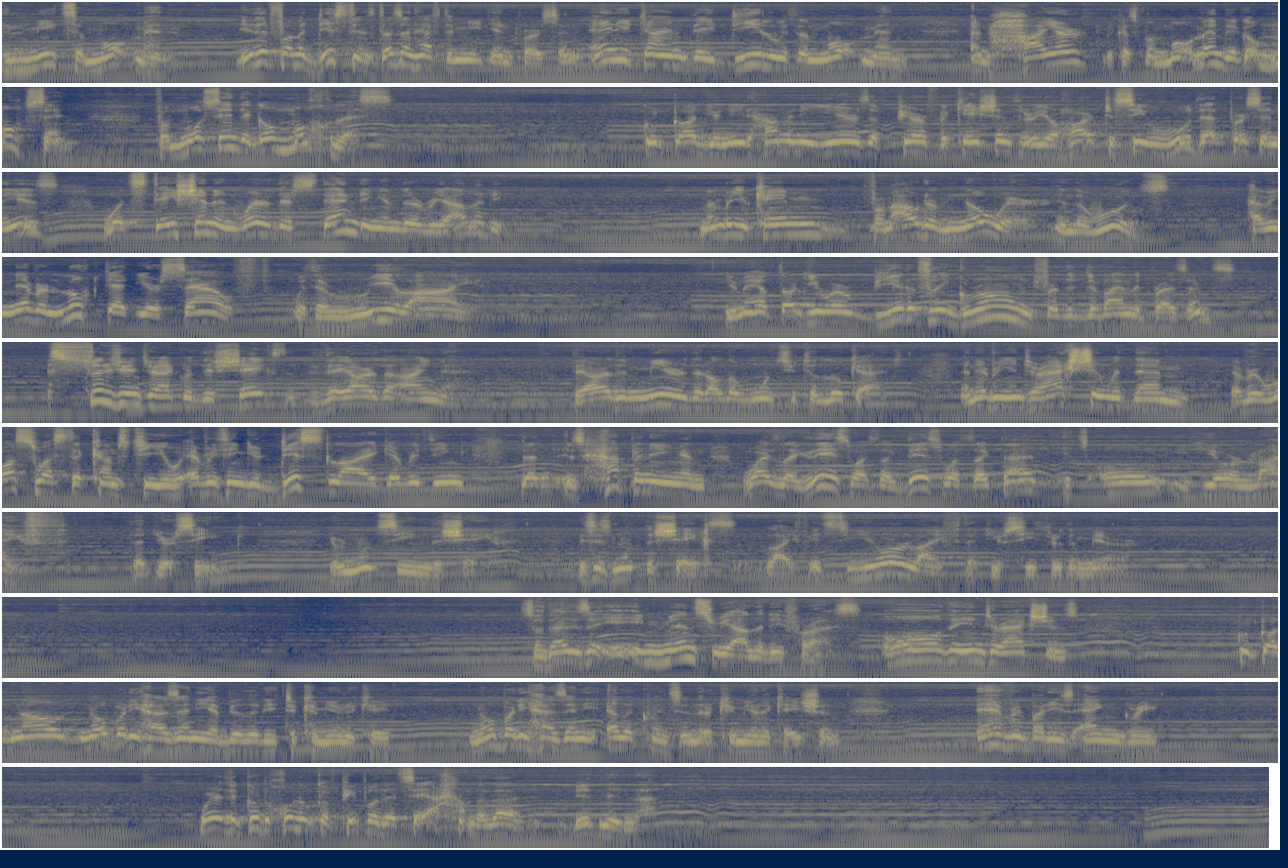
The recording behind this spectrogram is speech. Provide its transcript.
and meets a mu'min either from a distance doesn't have to meet in person, anytime they deal with a mu'min and higher because from mu'min they go muhsin, from muhsin they go mukhlis. Good God you need how many years of purification through your heart to see who that person is, what station and where they're standing in their reality. Remember you came from out of nowhere in the woods having never looked at yourself with a real eye. You may have thought you were beautifully groomed for the Divinely Presence. As soon as you interact with these shaykhs they are the aynah, they are the mirror that Allah wants you to look at and every interaction with them every waswas that comes to you, everything you dislike, everything that is happening and why is like this, why like this, what's like that, it's all your life that you're seeing. You're not seeing the shaykh. This is not the shaykh's life, it's your life that you see through the mirror. So that is an immense reality for us, all the interactions. Good God now nobody has any ability to communicate, nobody has any eloquence in their communication, everybody's angry, where the good khuluq of people that say, alhamdulillah bi'idhnillah.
